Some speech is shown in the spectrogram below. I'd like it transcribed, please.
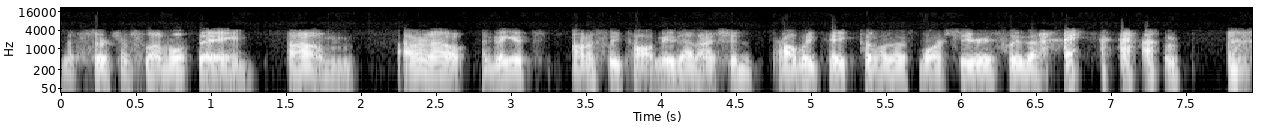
the surface level thing. Um, I don't know. I think it's honestly taught me that I should probably take some of this more seriously than I have.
